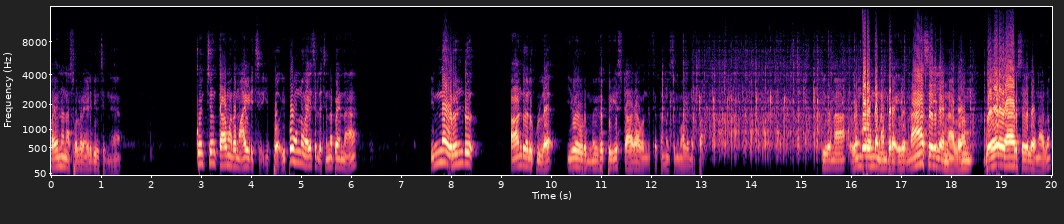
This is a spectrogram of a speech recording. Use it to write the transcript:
பையனை நான் சொல்கிறேன் எழுதி வச்சுங்க. கொஞ்சம் தாமதம் ஆயிடுச்சு இப்போ. இப்போ ஒன்றும் வயசு இல்லை. சின்ன பையன்தான் இன்னும் ஒரு ரெண்டு ஆண்டுகளுக்குள்ள இவன் ஒரு மிகப்பெரிய ஸ்டாராக வந்து தமிழ் சினிமாவில் நிற்பான் இதை நான் ரொம்ப ரொம்ப நம்புகிறேன் இதை நான் செய்யலைன்னாலும் வேறு யார் செய்யலைன்னாலும்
